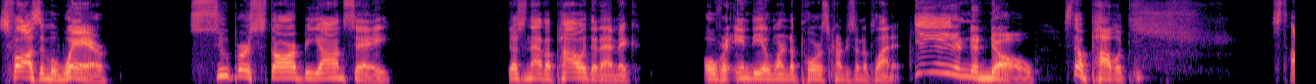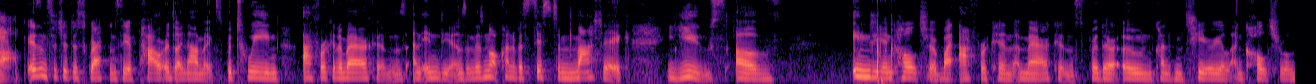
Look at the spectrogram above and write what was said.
As far as I'm aware, superstar Beyonce doesn't have a power dynamic over India, one of the poorest countries on the planet. Yeah, no, no power. Stop. isn't such a discrepancy of power dynamics between African Americans and Indians, and there's not kind of a systematic use of Indian culture by African Americans for their own kind of material and cultural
